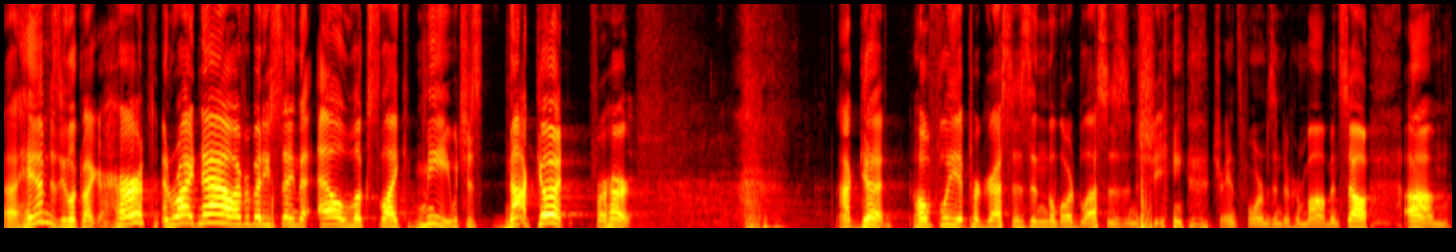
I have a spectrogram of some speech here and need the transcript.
uh, him? Does he look like her? And right now, everybody's saying that Elle looks like me, which is not good for her. Not good. Hopefully, it progresses and the Lord blesses and she transforms into her mom. And so, um,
